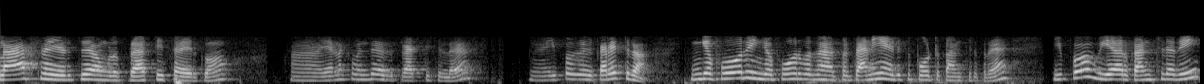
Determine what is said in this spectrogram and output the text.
கிளாஸில் எடுத்து அவங்களுக்கு ப்ராக்டிஸ் ஆகிருக்கும் எனக்கு வந்து அது ப்ராக்டிஸ் இல்லை. இப்போ கரெக்டு தான். இங்கே ஃபோர் இங்கே ஃபோர் நான் இப்போ தனியாக எடுத்து போட்டு காமிச்சிருக்கிறேன். இப்போ we are considering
